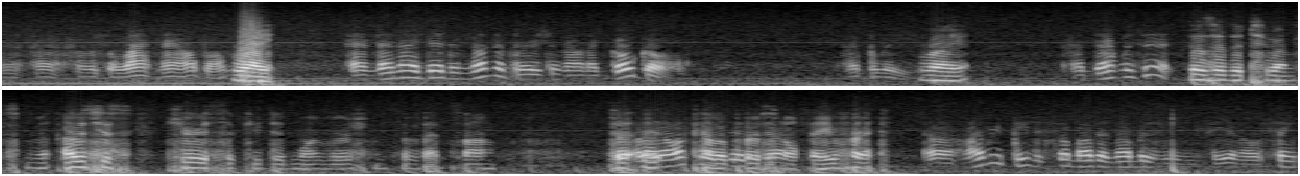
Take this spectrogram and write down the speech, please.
uh, uh, it was a Latin album. Right. And then I did another version on a go-go, I believe. Right. And that was it. Those are the two I'm. Sm- I was just curious if you did more versions of that song. It's But I a, also of a did, uh, personal favorite. Uh, I repeated some other numbers in, you know, same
